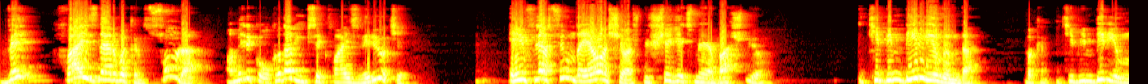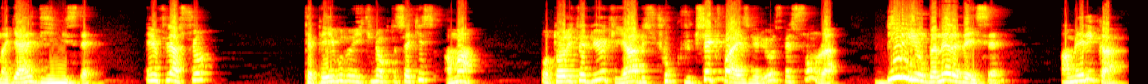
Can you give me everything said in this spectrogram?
Ve faizler bakın sonra Amerika o kadar yüksek faiz veriyor ki enflasyon da yavaş yavaş düşüşe geçmeye başlıyor. 2001 yılında bakın 2001 yılına geldiğimizde enflasyon tepeyi buluyor 2.8 ama otorite diyor ki ya biz çok yüksek faiz veriyoruz ve sonra bir yılda neredeyse Amerika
